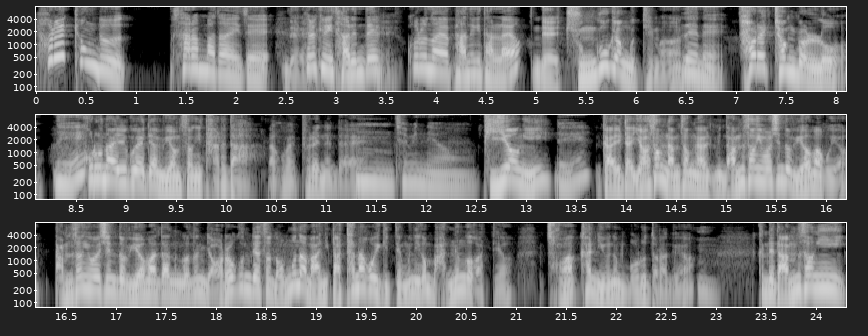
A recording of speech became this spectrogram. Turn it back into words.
혈액형도 사람마다 이제 네. 혈액형이 다른데 네. 코로나에 반응이 달라요? 네, 중국 연구팀은 네네. 혈액형별로 네. 코로나19에 대한 위험성이 다르다라고 발표를 했는데 음, 재밌네요. B형이 네. 그러니까 일단 여성 남성 남성이 훨씬 더 위험하고요. 남성이 훨씬 더 위험하다는 것은 여러 군데서 너무나 많이 나타나고 있기 때문에 이건 맞는 것 같아요. 정확한 이유는 모르더라도요. 음. 근데 남성이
